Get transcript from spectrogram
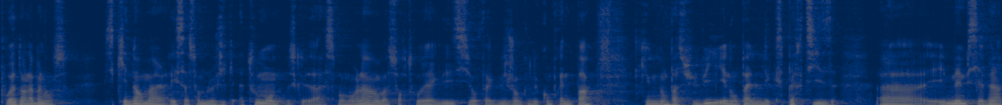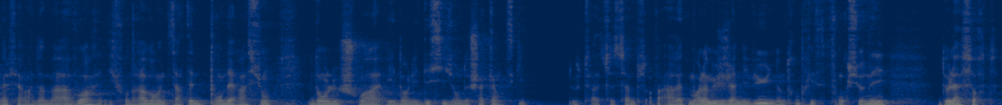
poids dans la balance. Ce qui est normal et ça semble logique à tout le monde. Parce qu'à ce moment-là, on va se retrouver avec des décisions avec des gens qui ne comprennent pas, qui n'ont pas suivi et n'ont pas l'expertise. Euh, et même s'il y avait un référendum à avoir, il faudra avoir une certaine pondération dans le choix et dans les décisions de chacun. Ce qui, arrête-moi là, mais j'ai jamais vu une entreprise fonctionner de la sorte.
